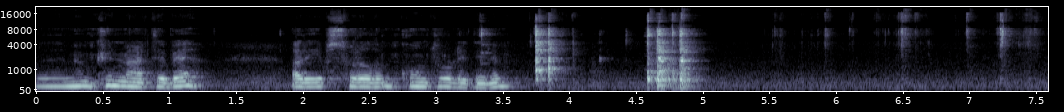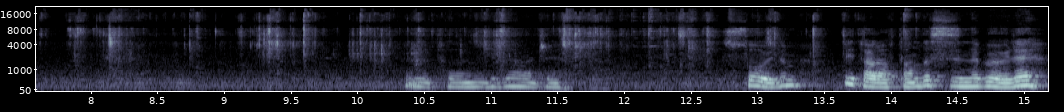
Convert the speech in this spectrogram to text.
e, mümkün mertebe arayıp soralım, kontrol edelim. Yumurtalarımı güzelce soydum. Bir taraftan da sizinle böyle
